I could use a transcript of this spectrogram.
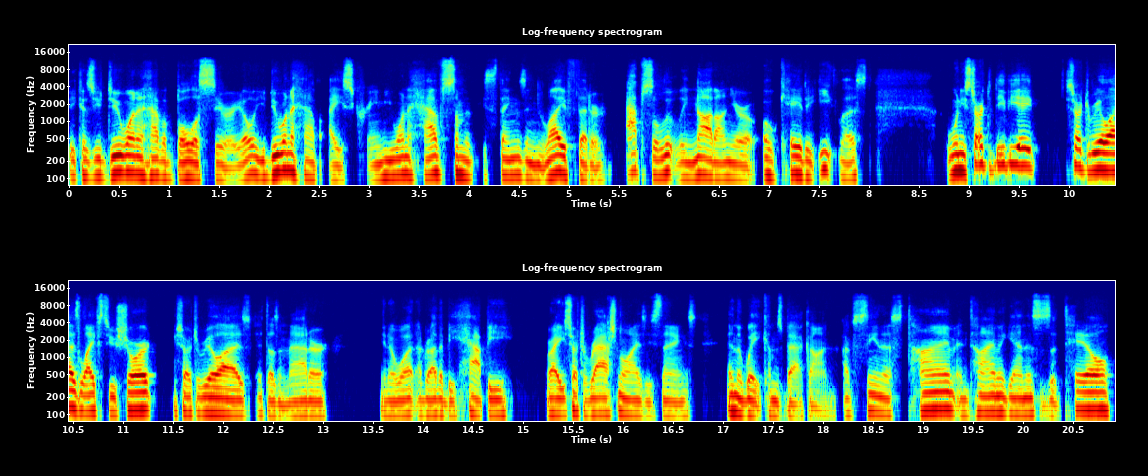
because you do want to have a bowl of cereal, you do want to have ice cream, you want to have some of these things in life that are absolutely not on your okay to eat list. When you start to deviate, you start to realize life's too short. You start to realize it doesn't matter. You know what? I'd rather be happy, right? You start to rationalize these things and the weight comes back on. I've seen this time and time again. This is a tale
